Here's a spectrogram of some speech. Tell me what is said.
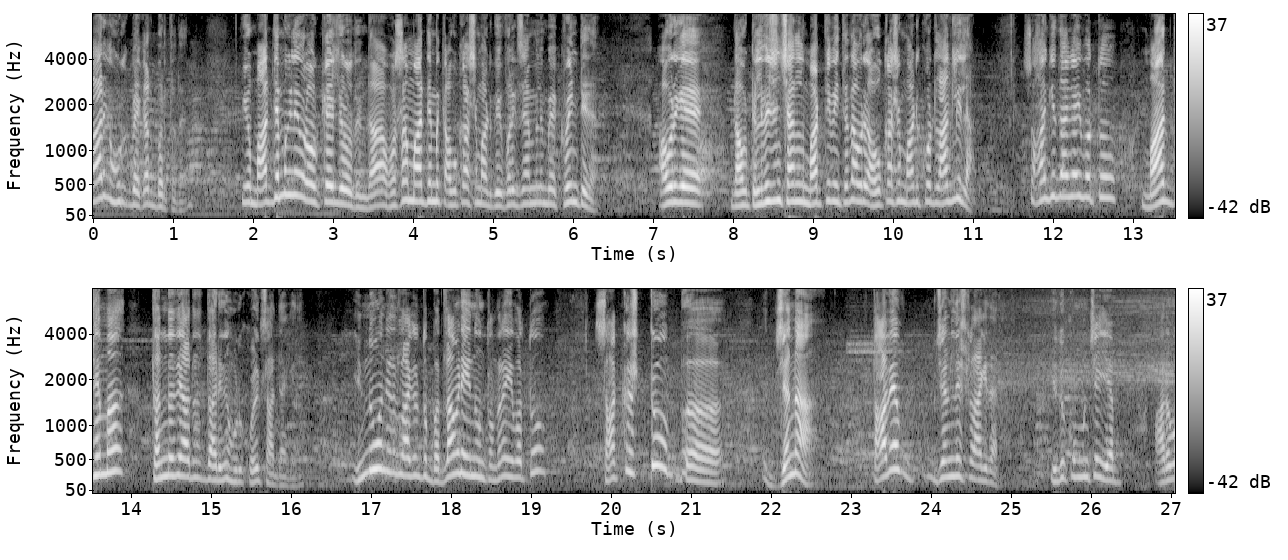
ಮಾರ್ಗ ಹುಡುಕ್ಬೇಕಾದ್ ಬರ್ತದೆ. ಈಗ ಮಾಧ್ಯಮಗಳೇ ಅವ್ರ ಕೈಯಲ್ಲಿರೋದ್ರಿಂದ ಹೊಸ ಮಾಧ್ಯಮಕ್ಕೆ ಅವಕಾಶ ಮಾಡಬೇಕು ಫಾರ್ ಎಕ್ಸಾಂಪಲ್ ಕ್ವಿಂಟ್ ಇದೆ. ಅವರಿಗೆ ನಾವು ಟೆಲಿವಿಷನ್ ಚಾನಲ್ ಮಾಡ್ತೀವಿ ಅಂತಂದ್ರೆ ಅವ್ರಿಗೆ ಅವಕಾಶ ಮಾಡಿಕೊಡ್ಲಾಗಲಿಲ್ಲ. ಸೊ ಹಾಗಿದ್ದಾಗ ಇವತ್ತು ಮಾಧ್ಯಮ ತನ್ನದೇ ಆದ ದಾರಿನ ಹುಡುಕೊಳ್ಳಿಕ್ಕೆ ಸಾಧ್ಯ ಆಗಿದೆ. ಇನ್ನೂ ಒಂದು ಇದರಲ್ಲಾಗಿರುವಂಥ ಬದಲಾವಣೆ ಏನು ಅಂತಂದರೆ ಇವತ್ತು ಸಾಕಷ್ಟು ಜನ, ತಾವೇ ಜರ್ನಲಿಸ್ಟ್ಗಳಾಗಿದ್ದಾರೆ ಇದಕ್ಕೂ ಮುಂಚೆ ಎಪ್ ಅರವ,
